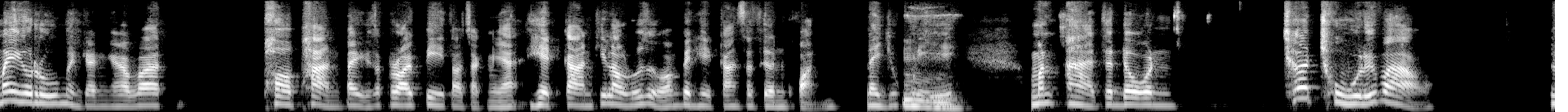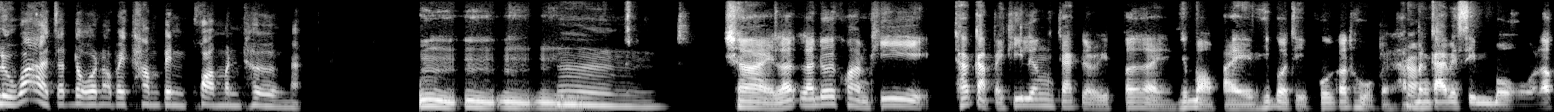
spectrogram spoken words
ไม่รู้เหมือนกันครับว่า พอผ่านไปอีกสักร้อยปีต่อจากเนี้ย เหตุการณ์ที่เรารู้สึกว่ามันเป็นเหตุการณ์สะเทือนขวัญในยุคนี้อืมมันอาจจะโดนเชิดชูหรือเปล่า หรือว่าอาจจะโดนเอาไปทำเป็นความบันเทิงอะอืมอืมอืมอืมอืมใช่แล้วแล้วด้วยความที่ถ้ากลับไปที่เรื่องแจ็คเดอะริปเปอร์ที่บอกไปที่ปกติพูดก็ถูกเลยครับครับมันกลายเป็น symbol แล้ว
